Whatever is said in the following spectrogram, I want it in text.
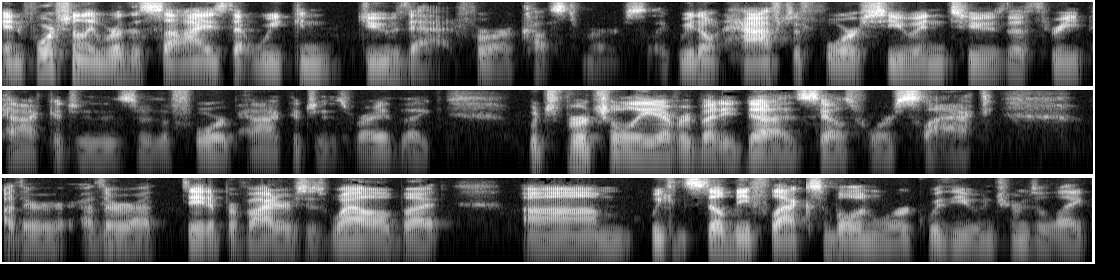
And fortunately we're the size that we can do that for our customers. Like we don't have to force you into the three packages or the four packages right? Like which virtually everybody does salesforce slack other other uh, data providers as well. But um, we can still be flexible and work with you in terms of like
